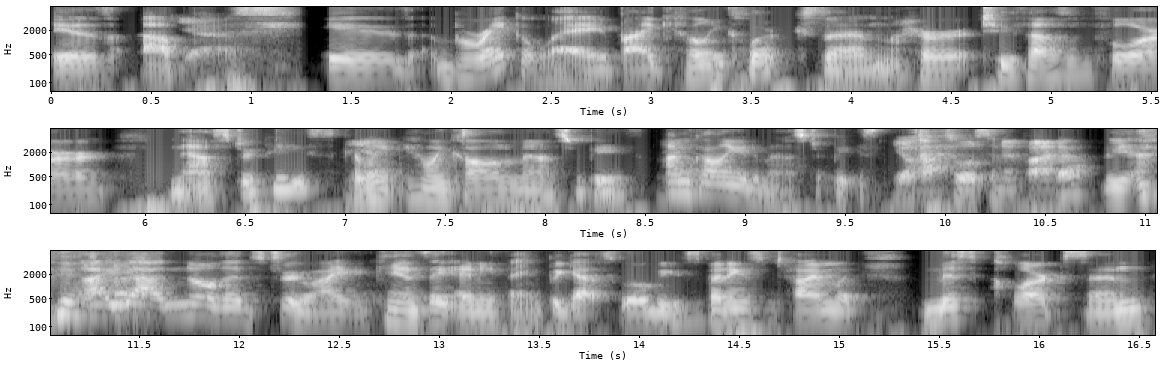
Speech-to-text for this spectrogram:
is up, yes. is Breakaway by Kelly Clarkson, her 2004 masterpiece. Can, we, can we call it a masterpiece? I'm calling it a masterpiece. You'll have to listen and find out. Yeah, I, yeah, no, that's true. I can't say anything, but yes, we'll be spending some time with Miss Clarkson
